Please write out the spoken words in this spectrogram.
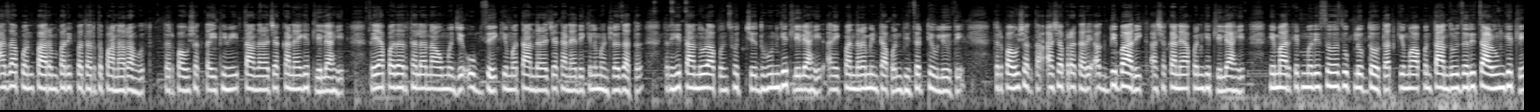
आज आपण पारंपरिक पदार्थ पाहणार आहोत. तर पाहू शकता इथे मी तांदळाच्या कण्या घेतलेल्या आहेत. तर या पदार्थाला नाव म्हणजे उबजे किंवा तांदळाच्या कण्या देखील म्हटलं जातं. तर हे तांदूळ आपण स्वच्छ धुवून घेतलेले आहेत आणि एक पंधरा मिनटं आपण भिजत ठेवले होते. तर पाहू शकता अशा प्रकारे अगदी बारीक अशा कण्या आपण घेतलेल्या आहेत. हे मार्केटमध्ये सहज उपलब्ध होतात किंवा आपण तांदूळ जरी चाळून घेतले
